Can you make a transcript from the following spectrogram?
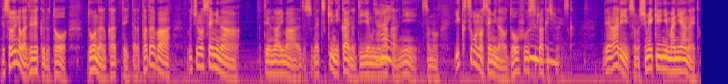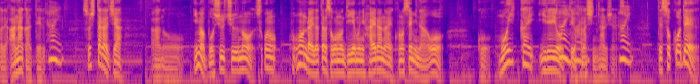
でそういうのが出てくるとどうなるかって言ったら例えばうちのセミナーっていうのは今あれですよね月2回の DM の中に、そのいくつものセミナーを同封するわけじゃないですか。でやはりその締め切りに間に合わないとかで穴が出ると。はい。そしたらじゃああの今募集中のそこの本来だったらそこの DM に入らないこのセミナーをこうもう一回入れようっていうはいはい話になるじゃないですか。はい。でそこで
